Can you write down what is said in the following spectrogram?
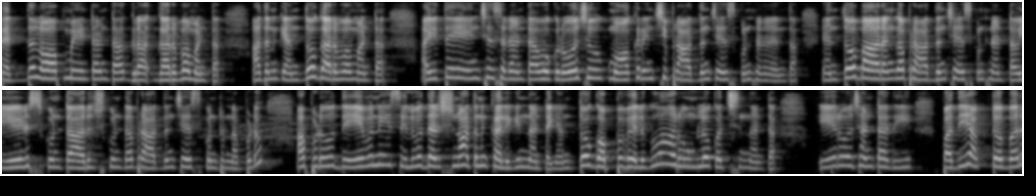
పెద్ద లోపం ఏంటంట? గ్ర గర్వం అంట అతనికి ఎంతో గర్వం అంట అయితే ఏం చేశాడంట? ఒకరోజు మోకరించి ప్రార్థన చేసుకుంటున్నాడంట. ఎంతో భారంగా ప్రార్థన చేసుకుంటున్నట్ట ఏడుచుకుంటా అరుచుకుంటా ప్రార్థన చేసుకుంటున్నప్పుడు అప్పుడు దేవుని సిలువ దర్శనం అతనికి కలిగిందంట. ఎంతో గొప్ప వెలుగు ఆ రూమ్లోకి వచ్చిందంట. ఏ రోజు అంట అది? పది అక్టోబర్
